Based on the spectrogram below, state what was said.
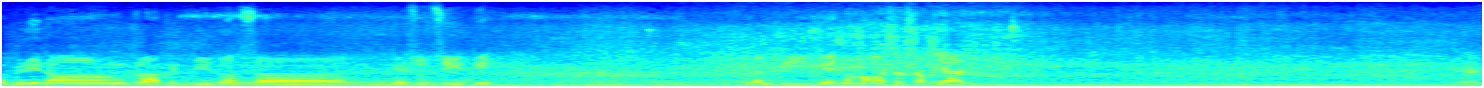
Grabe rin ang traffic dito sa Quezon City. Walang tigil ng mga sasakyan. Ayan.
